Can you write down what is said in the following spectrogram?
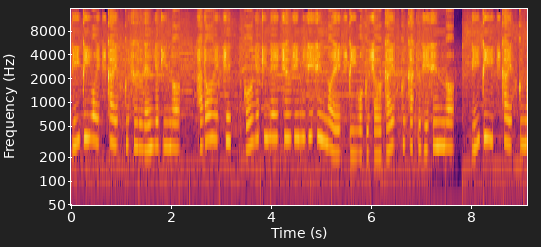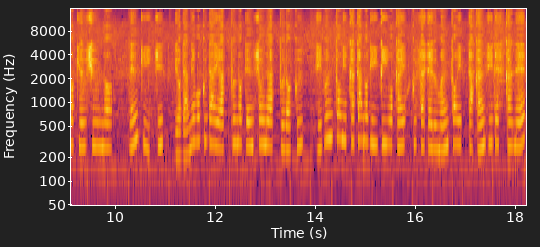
BP を1回復する連撃の波動1、攻撃命中時に自身の HP 極小回復かつ自身の BP1 回復の吸収の連期1、よだめ極大アップのテンションアップ6、自分と味方の BP を回復させるマンといった感じですかね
